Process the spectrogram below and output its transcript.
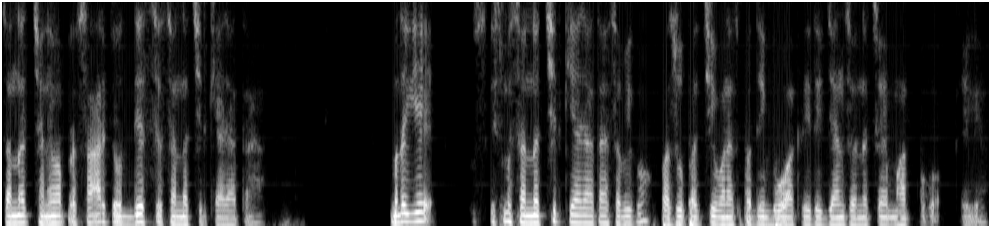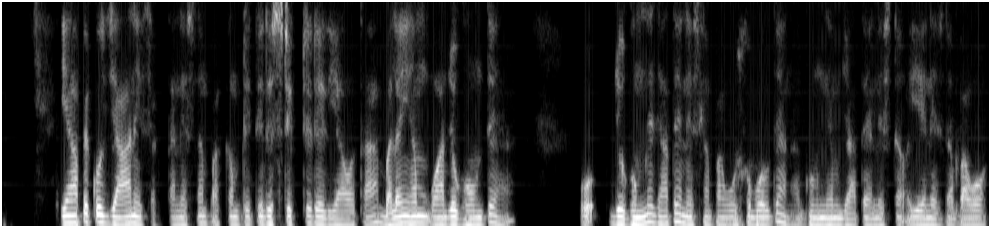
संरक्षण एवं प्रसार के उद्देश्य से संरक्षित किया जाता है। मतलब ये इसमें संरक्षित किया जाता है सभी को पशु पक्षी वनस्पति भू आकृति जन संरक्षण महत्व को, के लिए। यहाँ पे कोई जा नहीं सकता, national park completely restricted area होता है। भले ही हम वहाँ जो घूमते हैं, वो जो घूमने जाते हैं नेशनल पार्क, उसको बोलते हैं ना, घूमने में जाते हैं नेशनल, ये नेशनल पार्क, वो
